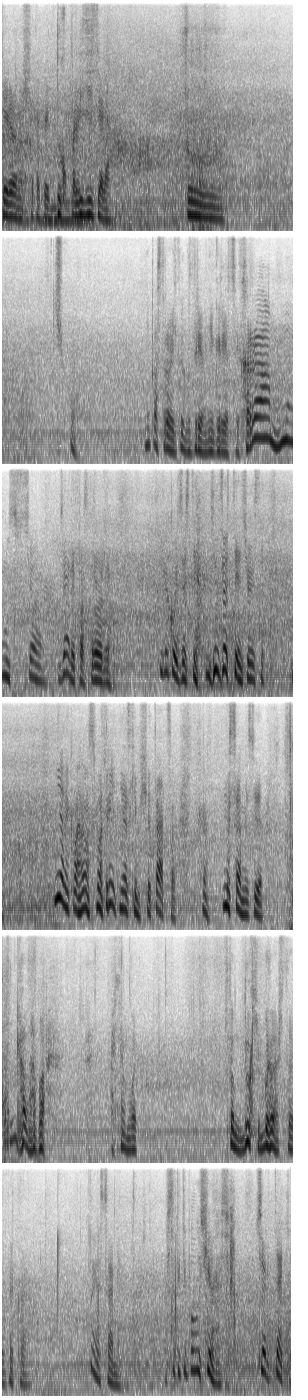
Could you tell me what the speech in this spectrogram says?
силен еще такой дух победителя. Фу. Чего? Не построить, как в Древней Греции. Храм, мус, все. Взяли, построили. Никакой застен... застенчивости. Не на кого нам смотреть, не с кем считаться. Мы сами себе голова. Поэтому вот в том духе было что-то такое. Ну и сами. Все-таки получилось. Чертяки.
